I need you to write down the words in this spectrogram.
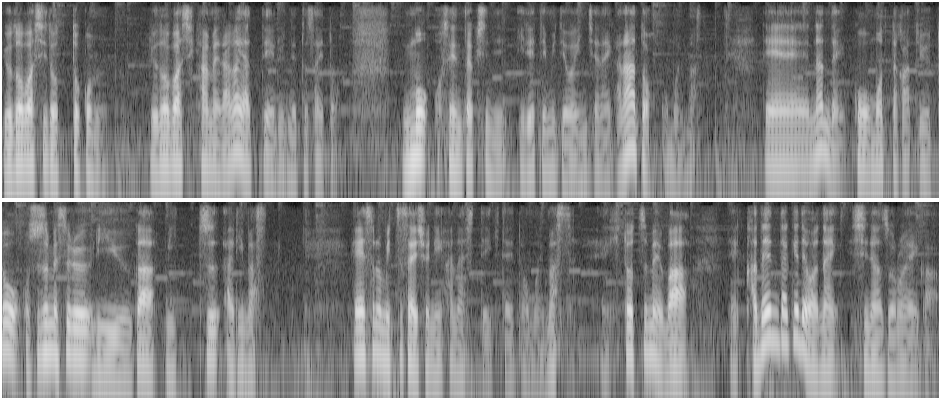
ヨドバシ .com、ヨドバシカメラがやっているネットサイトも選択肢に入れてみてはいいんじゃないかなと思います。で、なんでこう思ったかというと、おすすめする理由が3つあります。えその3つ最初に話していきたいと思います。え1つ目は、え家電だけではない品揃えが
